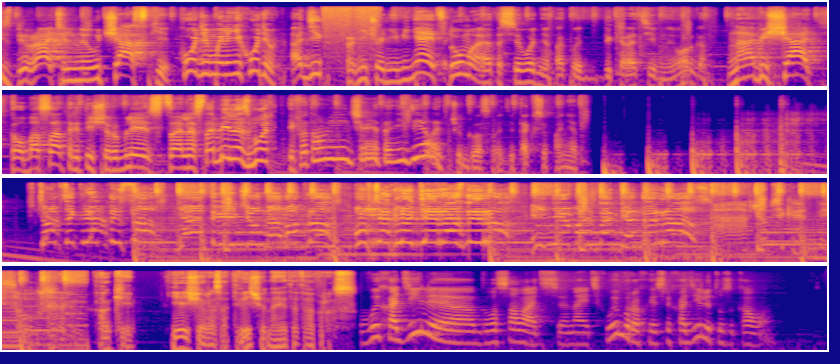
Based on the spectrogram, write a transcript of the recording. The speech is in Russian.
избирательные участки. Ходим или не ходим, один ничего не меняется. Дума — это сегодня такой декоративный орган. Наобещать колбаса 3000 рублей, социальная стабильность будет, и потом ничего это не делать. Что голосовать? И так все понятно. В чем секретный соус? Я отвечу на вопрос. У всех людей разный рост, и не важно, где ты рос. Я еще раз отвечу на этот вопрос. Вы ходили голосовать на этих выборах? Если ходили, то за кого?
